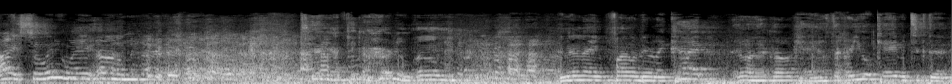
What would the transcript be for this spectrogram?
All right, so anyway, um, I think I heard him. Um, and then they finally they were like, cut. And I was like, okay. I was like, are you okay? And took the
